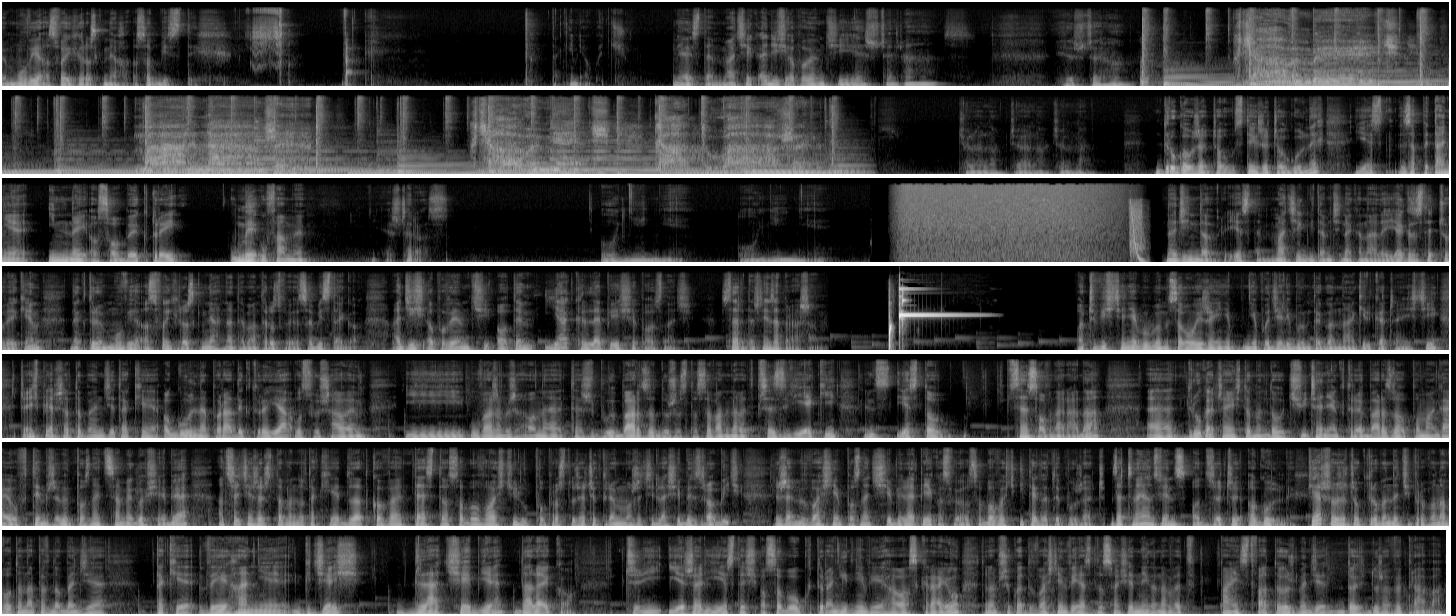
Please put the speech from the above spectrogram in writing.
którym mówię o swoich rozkminach osobistych. Tak. Tak nie miał być. Ja jestem Maciek, a dziś opowiem Ci jeszcze raz. Jeszcze raz. Chciałem być marynarzem. Chciałem mieć Drugą rzeczą z tych rzeczy ogólnych jest zapytanie innej osoby, której my ufamy. Jeszcze raz. O nie, nie. O nie, nie. No dzień dobry, jestem Maciek, witam Cię na kanale Jak zostać człowiekiem, na którym mówię o swoich rozkminach na temat rozwoju osobistego. A dziś opowiem Ci o tym, jak lepiej się poznać. Serdecznie zapraszam. Oczywiście nie byłbym sobą, jeżeli nie, nie podzieliłbym tego na kilka części. Część pierwsza to będzie takie ogólne porady, które ja usłyszałem i uważam, że one też były bardzo dużo stosowane nawet przez wieki, więc jest to sensowna rada. E, Druga część to będą ćwiczenia, które bardzo pomagają w tym, żeby poznać samego siebie, a trzecia rzecz to będą takie dodatkowe testy osobowości lub po prostu rzeczy, które możecie dla siebie zrobić, żeby właśnie poznać siebie lepiej jako swoją osobowość i tego typu rzeczy. Zaczynając więc od rzeczy ogólnych. Pierwszą rzeczą, którą będę Ci proponował, to na pewno będzie takie wyjechanie gdzieś dla Ciebie daleko. Czyli jeżeli jesteś osobą, która nigdy nie wyjechała z kraju, to na przykład właśnie wyjazd do sąsiedniego nawet państwa to już będzie dość duża wyprawa.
